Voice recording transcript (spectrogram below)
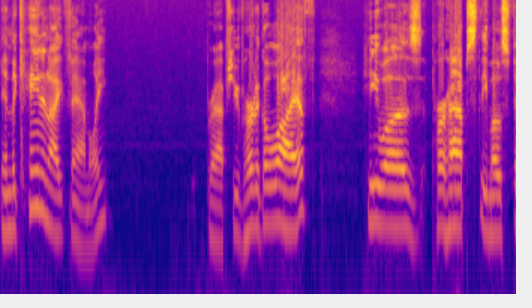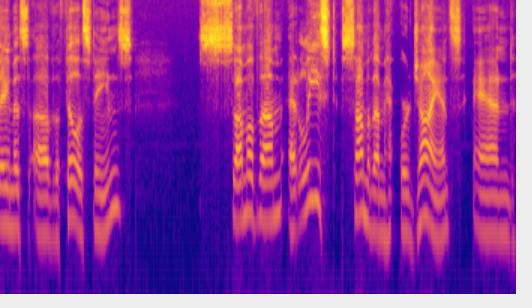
in the Canaanite family. Perhaps you've heard of Goliath. He was perhaps the most famous of the Philistines. Some of them, at least some of them, were giants, and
